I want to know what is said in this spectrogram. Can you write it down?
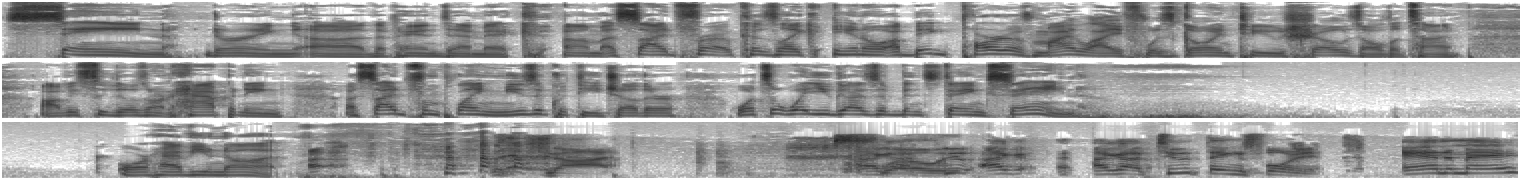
sane during uh, the pandemic? Um, aside from, because, like, you know, a big part of my life was going to shows all the time. Obviously, those aren't happening. Aside from playing music with each other, what's a way you guys have been staying sane? Or have you not? Not. I got, two, I, got, I got two things for you anime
